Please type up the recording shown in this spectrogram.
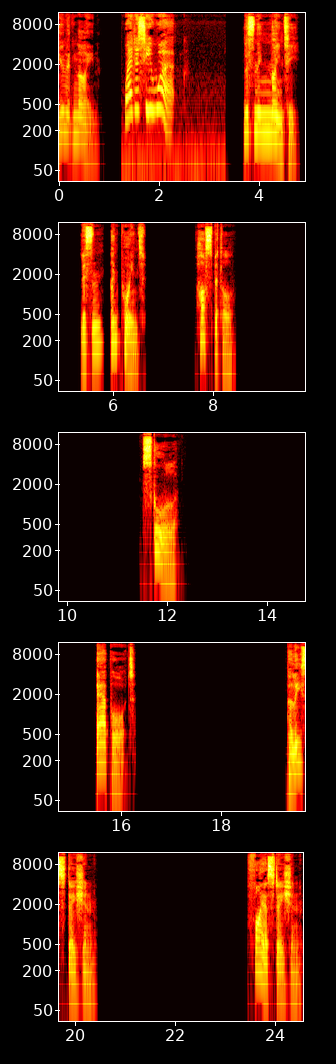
Unit 9. Where does he work? Listening 90. Listen and point. Hospital. School. Airport. Police station. Fire station.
